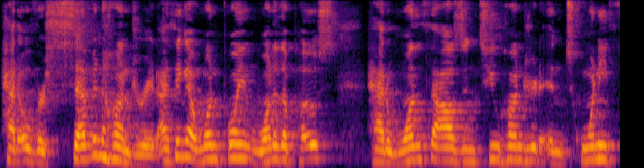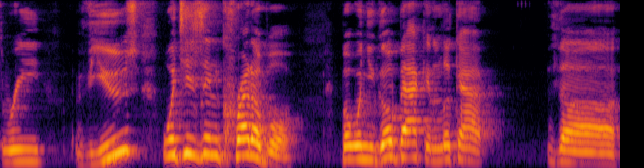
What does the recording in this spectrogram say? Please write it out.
had over 700. I think at one point, one of the posts had 1,223 views, which is incredible. But when you go back and look at the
